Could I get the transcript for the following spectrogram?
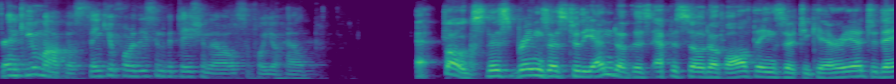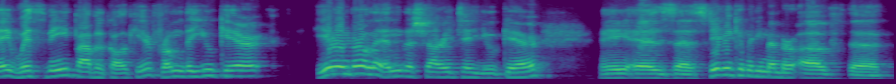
Thank you, Marcos. Thank you for this invitation and also for your help. Uh, Folks, this brings us to the end of this episode of All Things Urticaria. Today, with me, Pavel Kolkhir from the UCARE here in Berlin, the Charité UCARE. He is a steering committee member of the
